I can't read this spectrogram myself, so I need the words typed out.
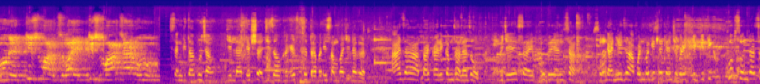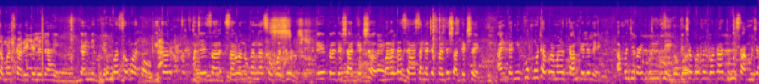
म्हणून एकतीस मार्चला एकतीस मार्च आहे म्हणून. संगीता भुजंग जिल्हाध्यक्ष जिजाऊ ब्रिगेड छत्रपती संभाजीनगर. आज हा आता कार्यक्रम झाला जो विजय साहेब भोगरे यांचा. त्यांनी जर आपण बघितलं त्यांच्याकडे कि- किती खूप सुंदर समाज कार्य केलेले आहे. त्यांनी कुटुंबासोबत इतर म्हणजे स- सर्व लोकांना सोबत घेऊन ते प्रदेशाध्यक्ष मराठा सेवा संघाचे प्रदेशाध्यक्ष आहे. आणि त्यांनी खूप मोठ्या प्रमाणात काम केलेले आहे. आपण जी वाईट बघितली त्याच्याबद्दल बघा तुम्ही म्हणजे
